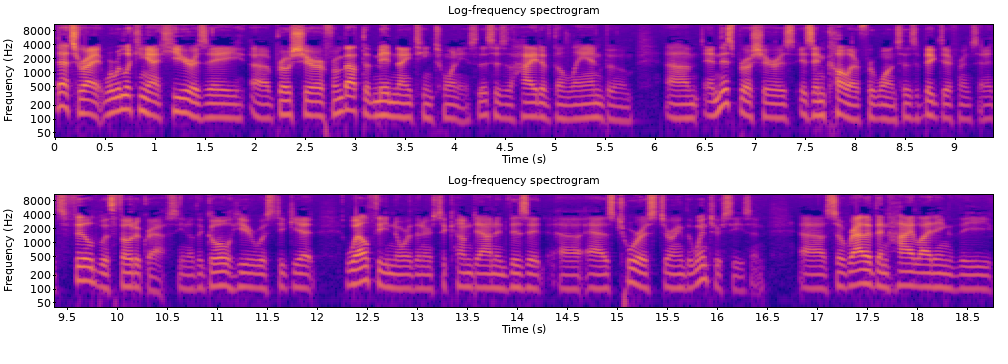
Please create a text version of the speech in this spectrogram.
That's right. What we're looking at here is a uh, brochure from about the mid 1920s. So this is the height of the land boom. Um, and this brochure is, is in color for one, so there's a big difference, and it's filled with photographs. You know, the goal here was to get wealthy Northerners to come down and visit uh, as tourists during the winter season. Uh, so rather than highlighting the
